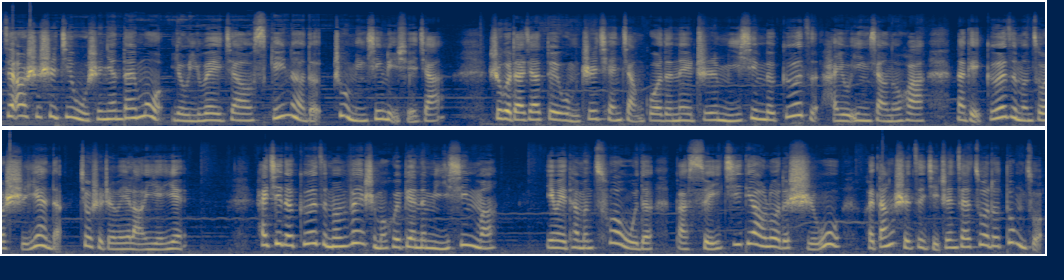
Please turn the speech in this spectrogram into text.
在二十世纪五十年代末，有一位叫 Skinner 的著名心理学家。如果大家对我们之前讲过的那只迷信的鸽子还有印象的话，那给鸽子们做实验的就是这位老爷爷。还记得鸽子们为什么会变得迷信吗？因为他们错误地把随机掉落的食物和当时自己正在做的动作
